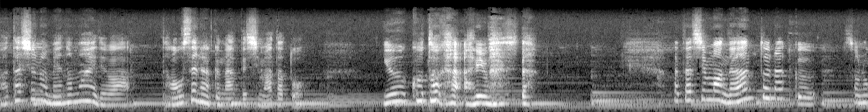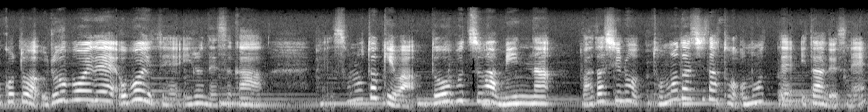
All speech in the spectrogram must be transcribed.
私の目の前では倒せなくなってしまったということがありました。私もなんとなくそのことはうる覚えで覚えているんですがその時は動物はみんな私の友達だと思っていたんですね。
